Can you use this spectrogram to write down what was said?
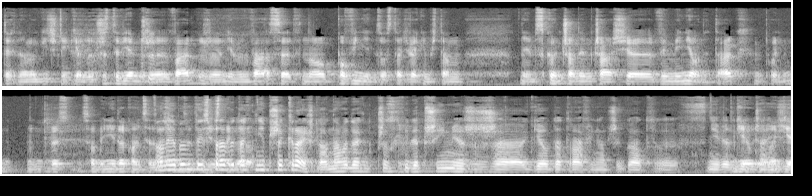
technologicznie giełdę. Wszyscy wiemy, że, war, że nie wiem, Warset no, powinien zostać w jakimś tam nie wiem, skończonym czasie wymieniony, tak? Bez, sobie nie do końca. Ale ja bym tej 2020 sprawy tak roku. nie przekreślał. Nawet jak przez chwilę przyjmiesz, że giełda trafi na przykład w niewielkiej Giełda części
